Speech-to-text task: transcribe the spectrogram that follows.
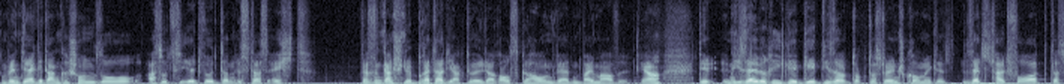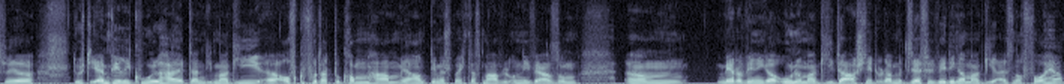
Und wenn der Gedanke schon so assoziiert wird, dann ist das echt das sind ganz schöne Bretter, die aktuell da rausgehauen werden bei Marvel, ja. In dieselbe Riege geht dieser Doctor Strange Comic. Er setzt halt fort, dass wir durch die Empiricul halt dann die Magie äh, aufgefuttert bekommen haben, ja, und dementsprechend das Marvel-Universum ähm, mehr oder weniger ohne Magie dasteht oder mit sehr viel weniger Magie als noch vorher.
